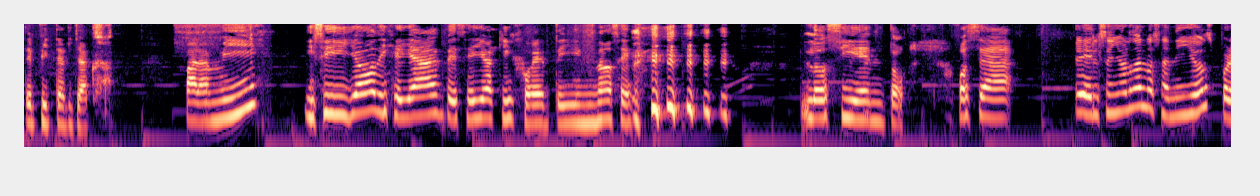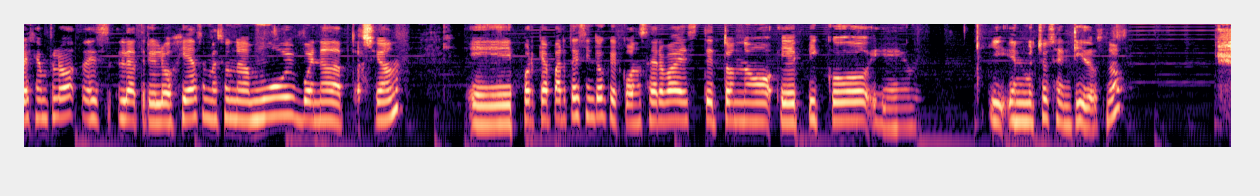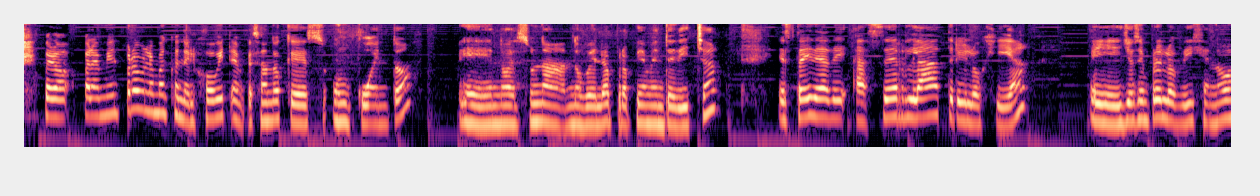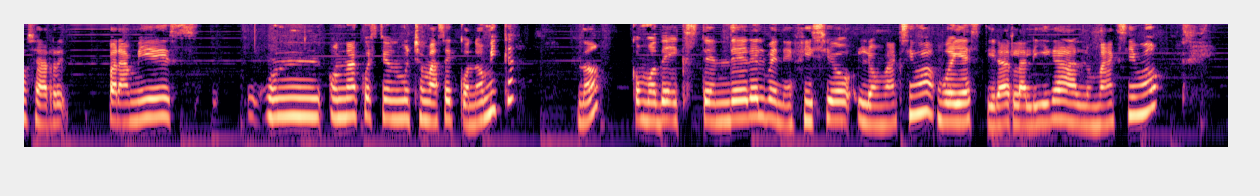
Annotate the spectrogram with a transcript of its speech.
de Peter Jackson. Para mí, y si yo dije, ya empecé yo aquí fuerte y no sé, lo siento. O sea, El Señor de los Anillos, por ejemplo, es la trilogía, se me hace una muy buena adaptación. Eh, porque aparte siento que conserva este tono épico eh, y en muchos sentidos, ¿no? Pero para mí el problema con el Hobbit, empezando que es un cuento, eh, no es una novela propiamente dicha, esta idea de hacer la trilogía, eh, yo siempre lo dije, ¿no? O sea, para mí es una cuestión mucho más económica, ¿no? Como de extender el beneficio lo máximo, voy a estirar la liga a lo máximo.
